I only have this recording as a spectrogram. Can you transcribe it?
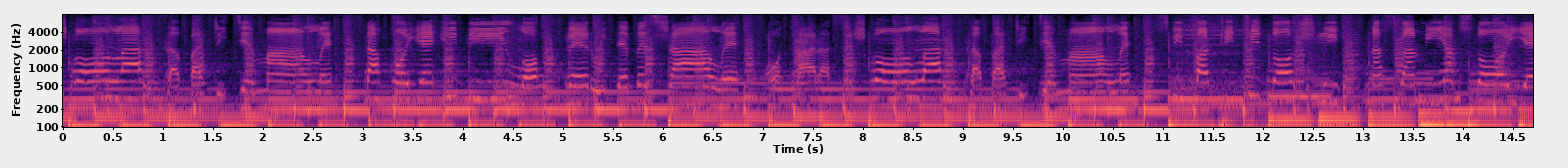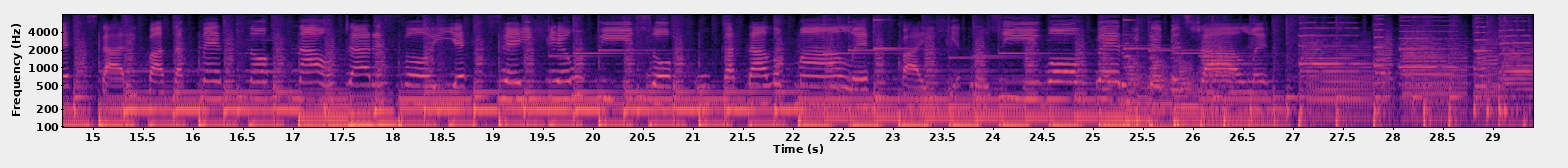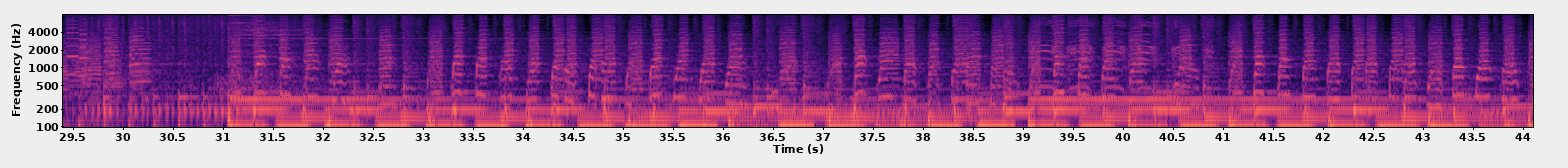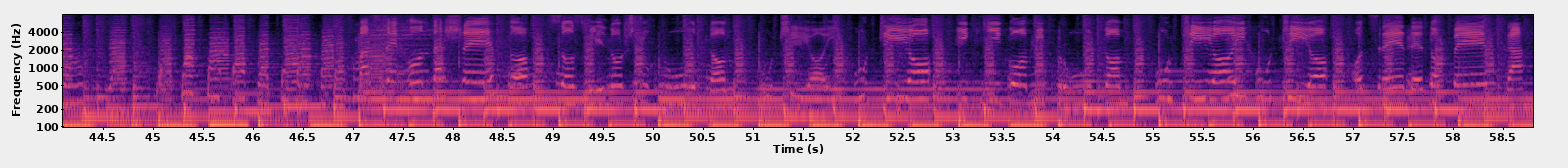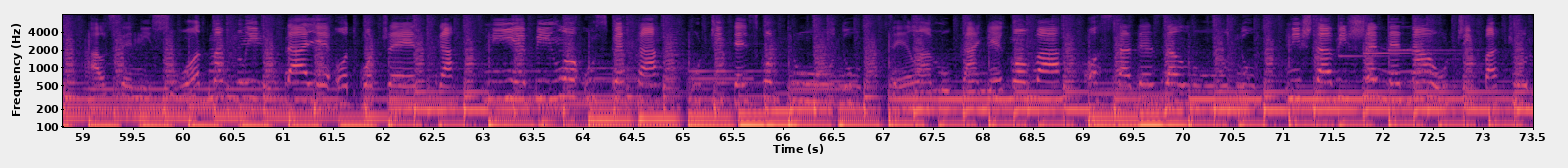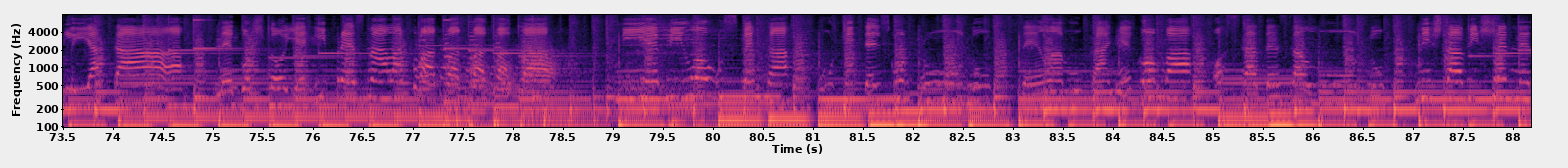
škola Zabačiće male, tako je i bilo Verujte bez šale, otvara se škola Zabačiće male, svi pačići došli Na skamijam stoje, stari patak metno Na očare svoje, sve ih je upisao U katalog S ozbiljnošću krutom. Učio ih učio I knjigom i prutom. Učio ih učio Od srede do petka Al se nisu odmakli Dalje od početka. Nije bilo uspeha Učiteljskom trudu Cela muka njegova Ostade za ludu. Ništa više ne nauči Pa čurlija ta Be zawiszone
